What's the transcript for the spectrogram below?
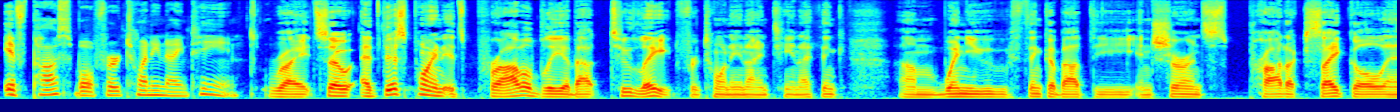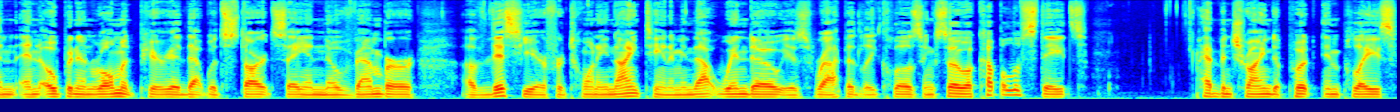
if possible for 2019? Right. So at this point it's probably about too late for 2019. I think um, when you think about the insurance product cycle and an open enrollment period that would start, say, in November of this year for 2019. I mean, that window is rapidly closing. So, a couple of states have been trying to put in place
